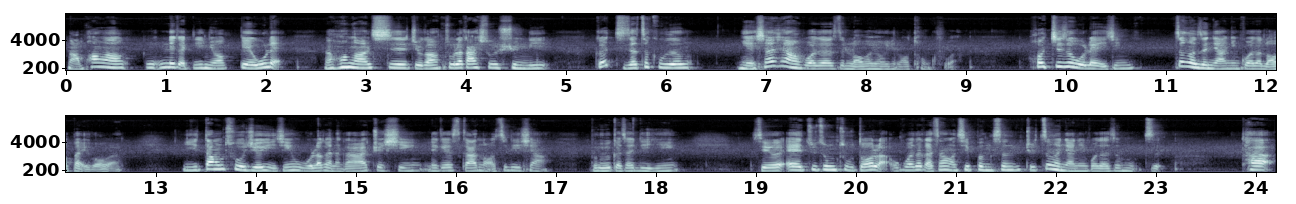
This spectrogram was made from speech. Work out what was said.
硬胖硬拿搿点肉减下来，然后硬去就讲做了介许多训练，搿其实只过程，眼想想觉着是老勿容易、老痛苦个，好坚持下来已经真个是让人觉着老佩服个。伊当初就已经下了搿能介个决心，辣盖自家脑子里向盘搿只电影。然后还最终做到了，我觉着搿桩事体本身就真个让人觉着是母子，太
